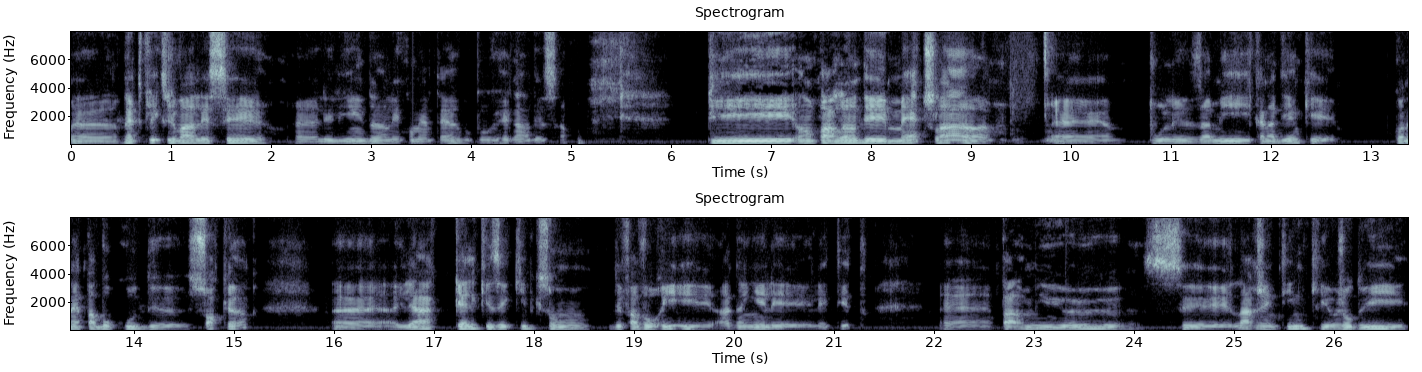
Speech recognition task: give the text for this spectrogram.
euh, Netflix, je vais laisser euh, les liens dans les commentaires, vous pouvez regarder ça. Puis en parlant des matchs là, euh, pour les amis canadiens qui ne connaissent pas beaucoup de soccer, euh, il y a quelques équipes qui sont des favoris à gagner les, les titres. Euh, parmi eux, c'est l'Argentine qui aujourd'hui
